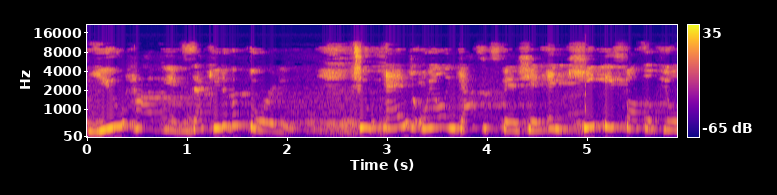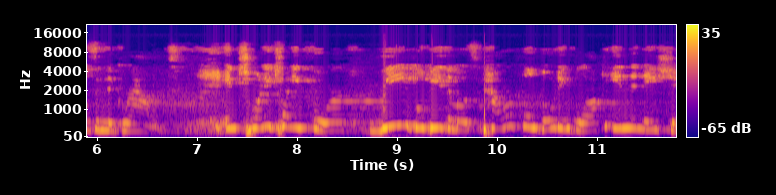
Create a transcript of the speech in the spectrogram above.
You have the executive authority to end oil and gas expansion and keep these fossil fuels in the ground. In 2024, we will be the most powerful voting bloc in the nation.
